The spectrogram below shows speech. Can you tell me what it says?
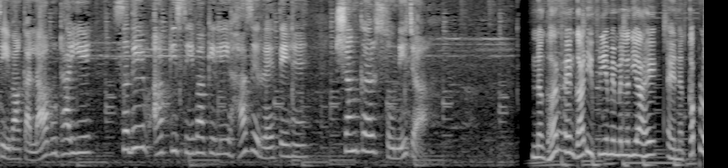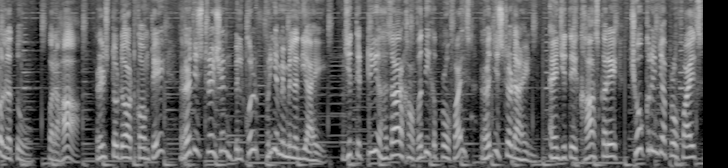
सेवा का लाभ उठाइए, सदैव आपकी सेवा के लिए हाजिर रहते हैं शंकर सोनेजा न घर ऐं गाॾी फ्रीअ में मिलंदी आहे ऐं न कपिड़ो लतो। पर हा, रिश्तो डॉट कॉम ते रजिस्ट्रेशन बिल्कुल फ्रीअ में मिलंदी आहे। जिते टीह हज़ार खां वधीक प्रोफाइल्स रजिस्टर्ड आहिनि ऐं जिते ख़ासि करे छोकिरियुनि जा प्रोफाइल्स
